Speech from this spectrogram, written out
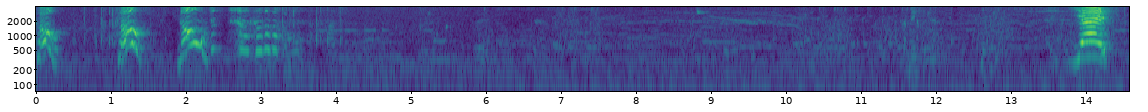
Go, go. No, just uh, go, go, go. Don't press the. There you go. I'm making it. Yes,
